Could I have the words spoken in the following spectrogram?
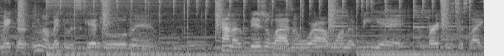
make a, you know, making a schedule and kind of visualizing where I want to be at versus just like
